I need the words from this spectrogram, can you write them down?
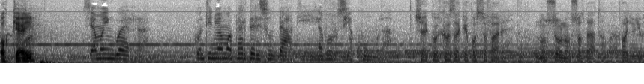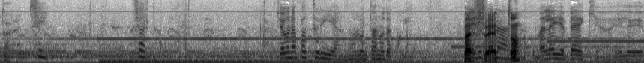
Ok. Siamo in guerra. Continuiamo a perdere soldati e il lavoro si accumula. C'è qualcosa che posso fare? Non sono un soldato, ma voglio aiutare. Sì, certo. C'è una fattoria non lontano da qui. Perfetto. Nana, ma lei è vecchia e le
